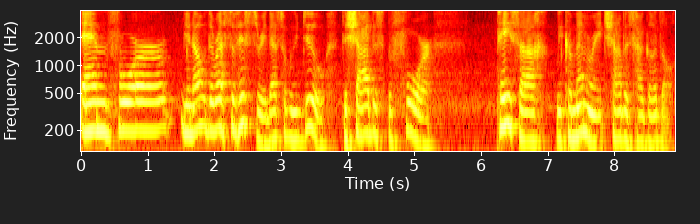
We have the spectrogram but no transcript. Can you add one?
And for, you know, the rest of history, that's what we do. The Shabbos before Pesach, we commemorate Shabbos Hagadol.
